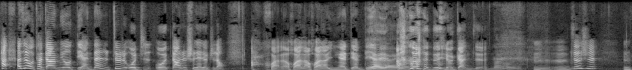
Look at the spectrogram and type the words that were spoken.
他他最后他当时没有点，但是就是我知我当时瞬间就知道啊，坏了坏了坏了，应该点别的的那种感觉。嗯嗯，就是。嗯，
